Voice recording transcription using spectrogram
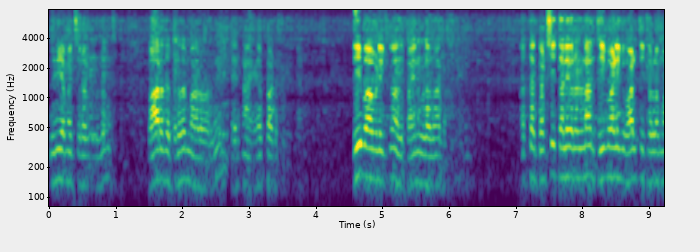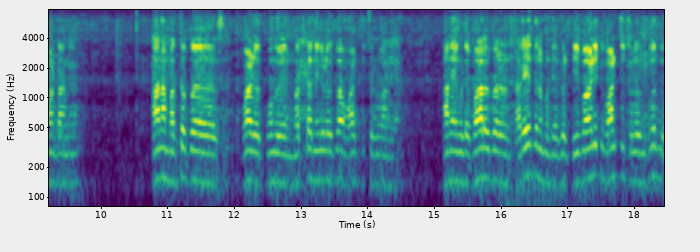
நிதியமைச்சர் அவர்களும் பாரத பிரதமர் அவர்களும் இதற்கான ஏற்பாடு செய்திருக்காங்க தீபாவளிக்கும் அது பயனுள்ளதாக இருக்கும். மற்ற கட்சி தலைவர்கள்லாம் தீபாவளிக்கு வாழ்த்து சொல்ல மாட்டாங்க. ஆனால் மற்ற மற்ற நிகழ்வுக்கெல்லாம் வாழ்த்து சொல்லுவாங்க. ஆனால் எங்களுடைய பாரத நரேந்திர மோடி அவர்கள் தீபாவளிக்கு வாழ்த்து சொல்லும் போது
